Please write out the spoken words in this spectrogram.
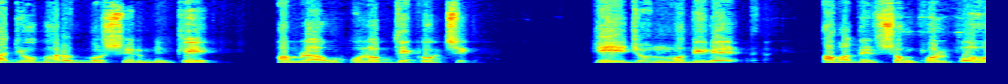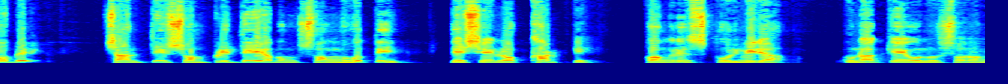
আজও ভারতবর্ষের বুকে আমরা উপলব্ধি করছি। এই জন্মদিনে আমাদের সংকল্প হবে শান্তি, সম্প্রীতি এবং সংহতি দেশের রক্ষার্থে। কংগ্রেস কর্মীরা ওনাকে অনুসরণ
